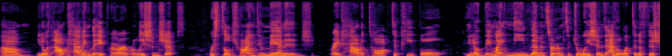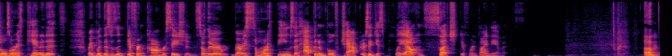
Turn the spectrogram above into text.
um, you know, without having the a priori relationships, we're still trying to manage, right, how to talk to people. You know they might need them in certain situations as elected officials or as candidates right? But this is a different conversation. So there are very similar themes that happen in both chapters. They just play out in such different dynamics. Um,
